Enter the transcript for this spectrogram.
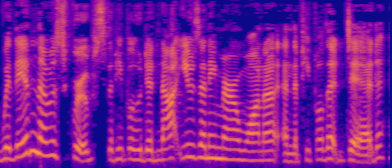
within those groups, the people who did not use any marijuana and the people that did,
